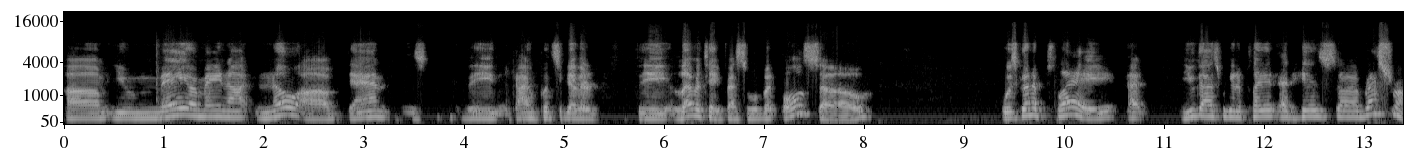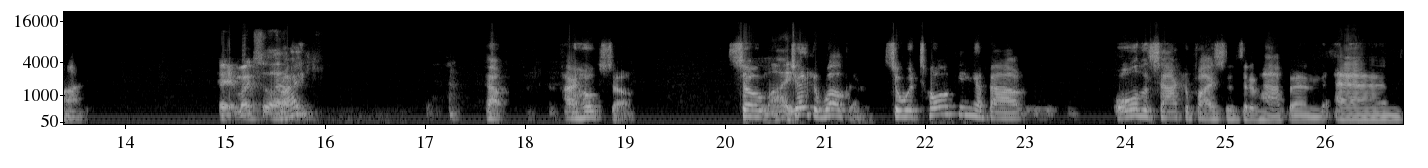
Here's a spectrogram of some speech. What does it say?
Um, you may or may not know of. Dan is the guy who puts together the Levitate Festival, but also was going to play at. You guys were going to play it at his uh, restaurant. Hey, it might still happen. Right. I hope so. So, Might. Jacob, welcome. So, we're talking about all the sacrifices that have happened and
